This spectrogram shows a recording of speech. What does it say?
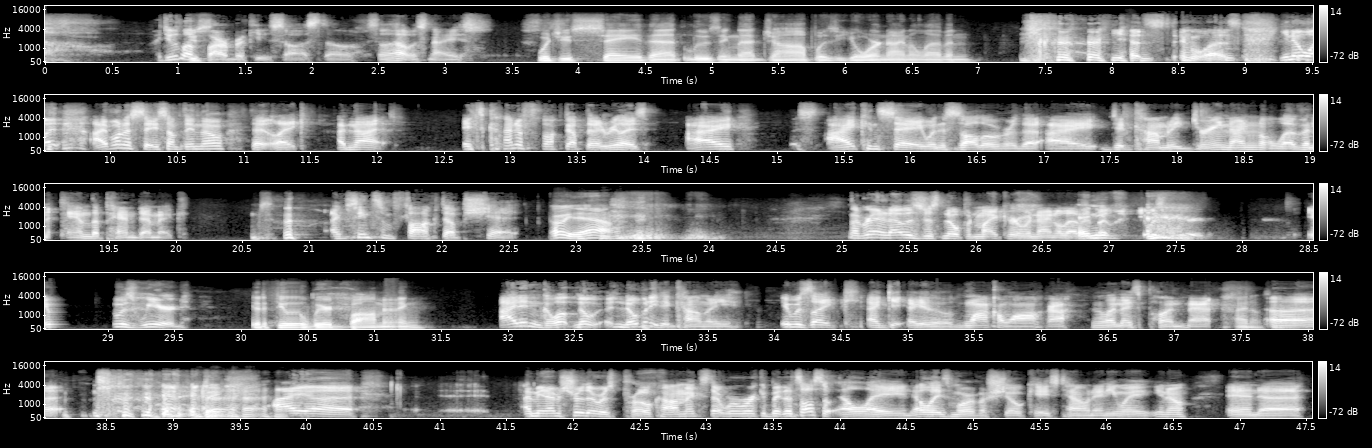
i do love Just- barbecue sauce though so that was nice Would you say that losing that job was your 9/11? yes, it was. You know what? I want to say something though that like I'm not. It's kind of fucked up that I realize I I can say when this is all over that I did comedy during 9/11 and the pandemic. I've seen some fucked up shit. Oh yeah. Now, granted, I was just an open micer when 9/11, And but you- it was weird. It, was weird. Did it feel weird bombing? I didn't go up. No, nobody did comedy. It was like I get I, waka waka. Oh, nice pun, Matt. I know. Uh, I uh, I mean, I'm sure there was pro comics that were working, but it's also LA, and LA is more of a showcase town anyway, you know. And uh,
